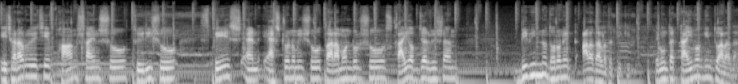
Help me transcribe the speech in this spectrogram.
এছাড়াও রয়েছে fun science show three D show space and astronomy show তারামণ্ডল শো স্কাই অবজারভেশন বিভিন্ন ধরনের আলাদা আলাদা টিকিট এবং তার টাইমও কিন্তু আলাদা।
